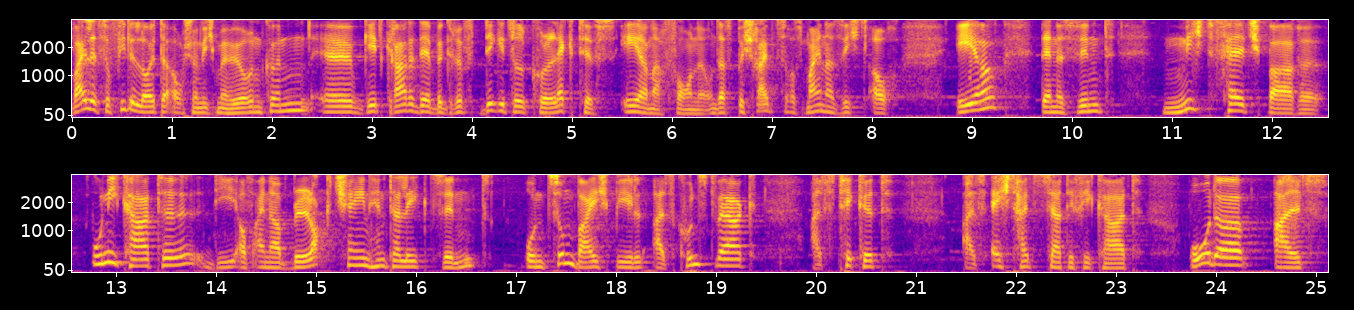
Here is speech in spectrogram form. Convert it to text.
weil es so viele Leute auch schon nicht mehr hören können, äh, geht gerade der Begriff Digital Collectives eher nach vorne. Und das beschreibt es aus meiner Sicht auch eher, denn es sind nicht fälschbare Unikate, die auf einer Blockchain hinterlegt sind und zum Beispiel als Kunstwerk, als Ticket, als Echtheitszertifikat oder als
